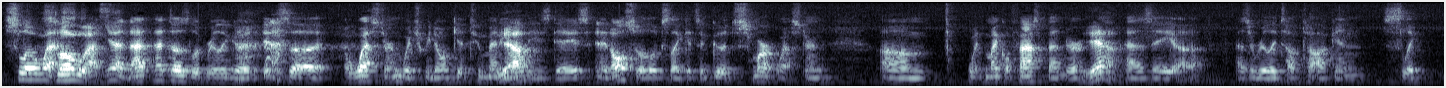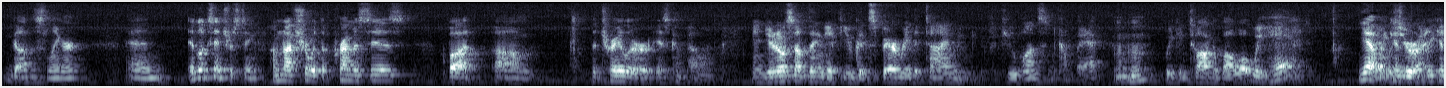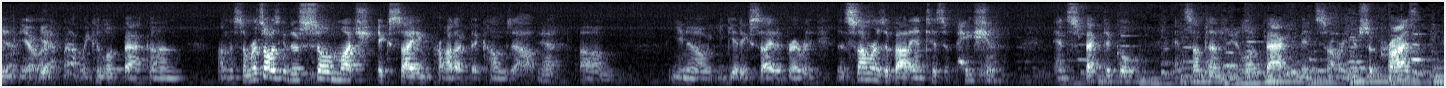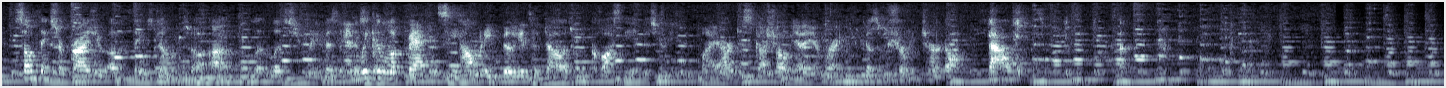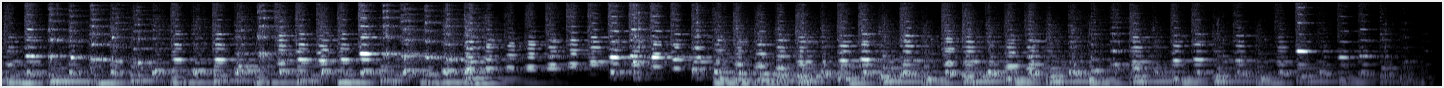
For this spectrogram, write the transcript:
Slow West. Slow West. Yeah, that, that does look really good. It's a, a western, which we don't get too many Yeah. of these days, and it also looks like it's a good smart western um, with Michael Fassbender Yeah. as a uh, as a really tough talking, slick gunslinger, and it looks interesting. I'm not sure what the premise is, but um, the trailer is compelling. And you know something? If you could spare me the time in a few months and come back, Mm-hmm. we can talk about what we had. Yeah, That we can. we can. Yeah, Yeah. well, we can look back on on the summer. It's always good. There's so much exciting product that comes out. Yeah. Um, you know, you get excited for everything. The summer is about anticipation and spectacle, and sometimes when you look back midsummer, you're surprised. Some things surprise you, other things don't. So uh, let, let's revisit And we can look back and see how many billions of dollars we cost the industry by our discussion. Oh yeah, yeah, right. Because I'm sure we turned off thousands.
